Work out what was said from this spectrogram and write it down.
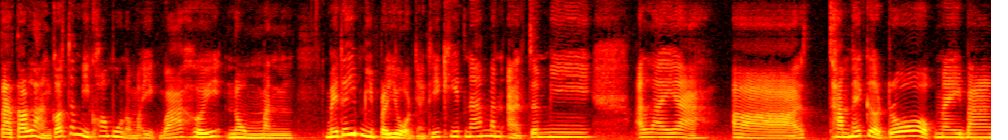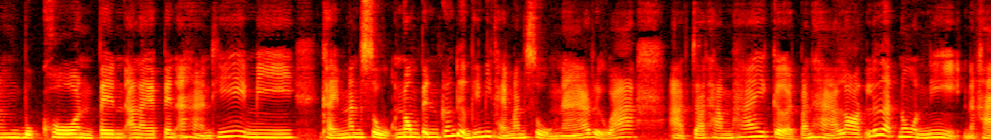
แต่ตอนหลังก็จะมีข้อมูลออกมาอีกว่า เฮ้ยนมมันไม่ได้มีประโยชน์อย่างที่คิดนะ มันอาจจะมีอะไรอะ ทำให้เกิดโรคในบางบุคคลเป็นอะไรเป็นอาหารที่มีไขมันสูง นมเป็นเครื่องดื่มที่มีไขมันสูงนะ หรือว่าอาจจะทำให้เกิดปัญหาหลอดเลือดโน่นนี่นะคะ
